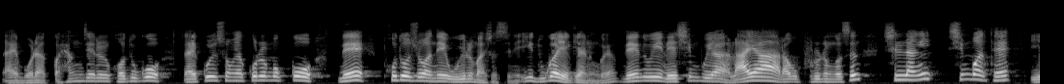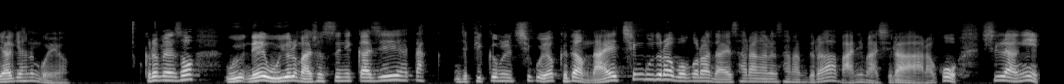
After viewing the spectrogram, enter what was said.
나의 모략과 향제를 거두고 나의 꿀송이와 꿀을 먹고 내 포도주와 내 우유를 마셨으니 이 누가 얘기하는 거예요? 내 누이 내 신부야 라야라고 부르는 것은 신랑이 신부한테 이야기하는 거예요. 그러면서 내 우유를 마셨으니까지 딱 이제 빗금을 치고요. 그 다음 나의 친구들아 먹어라 나의 사랑하는 사람들아 많이 마시라 라고 신랑이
